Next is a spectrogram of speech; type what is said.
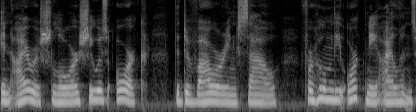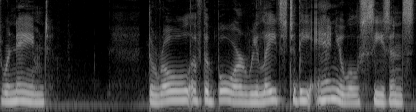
In Irish lore, she was Orc, the devouring sow, for whom the Orkney Islands were named. The role of the boar relates to the annual seasons,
